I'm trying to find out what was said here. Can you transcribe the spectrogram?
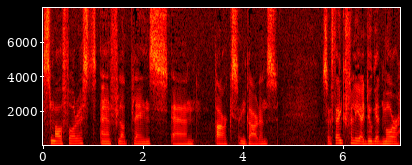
small forests and floodplains and parks and gardens. So thankfully I do get more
